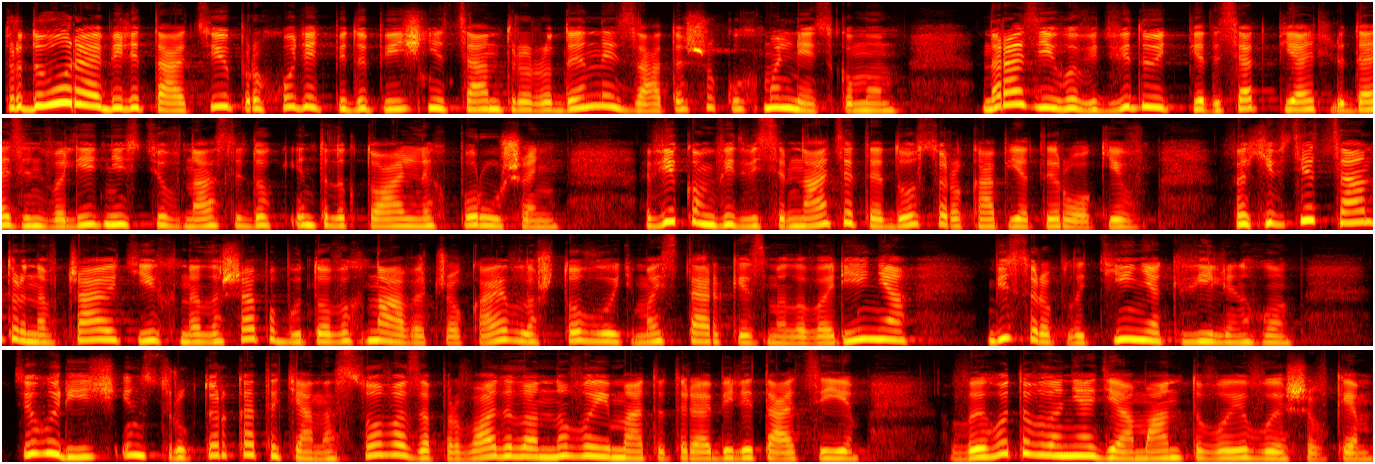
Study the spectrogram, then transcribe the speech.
Трудову реабілітацію проходять підопічні центру родинний затишок у Хмельницькому. Наразі його відвідують 55 людей з інвалідністю внаслідок інтелектуальних порушень віком від 18 до 45 років. Фахівці центру навчають їх не лише побутових навичок, а й влаштовують майстерки з миловаріння, бісероплетіння, квілінгу. Цьогоріч інструкторка Тетяна Сова запровадила новий метод реабілітації виготовлення діамантової вишивки.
